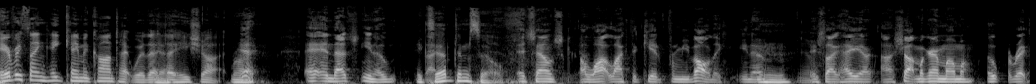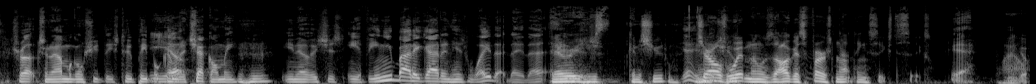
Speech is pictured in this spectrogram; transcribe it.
yeah. everything he came in contact with that Yeah. day he shot. Right. Yeah. And, and that's you know Except himself. It sounds a lot like the kid from Uvalde. You know, Mm-hmm. it's like, hey, I, I shot my grandmama. Oh, I wrecked the trucks, and now I'm going to shoot these two people coming to check on me. You know, it's just if anybody got in his way that day, that Mm-hmm. There he he was- was going to shoot him. yeah, Charles was- Whitman was August 1st, 1966. yeah, Wow.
